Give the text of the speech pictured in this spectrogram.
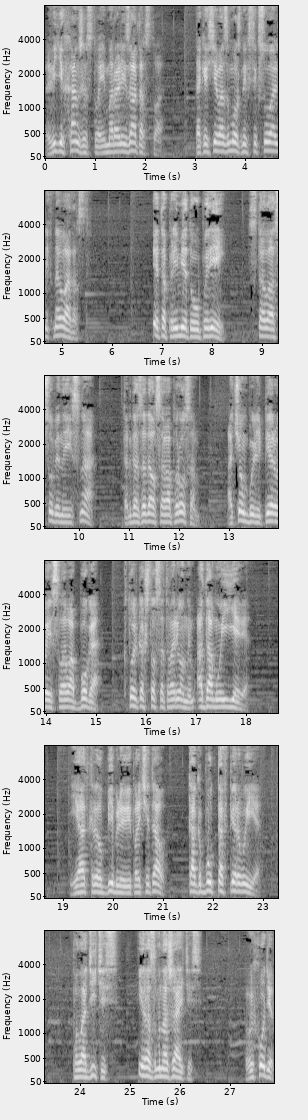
в виде ханжества и морализаторства, так и всевозможных сексуальных новаторств. Эта примета упырей стала особенно ясна, когда задался вопросом, о чем были первые слова Бога к только что сотворенным Адаму и Еве. Я открыл Библию и прочитал, как будто впервые. «Плодитесь и размножайтесь». Выходит,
